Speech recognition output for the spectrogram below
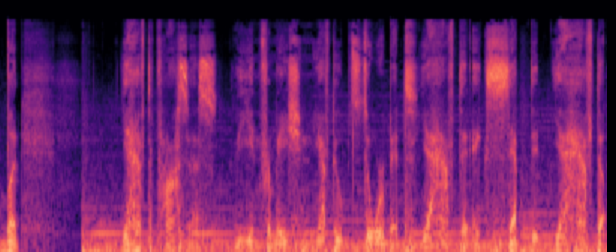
But you have to process the information. You have to absorb it. You have to accept it. You have to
